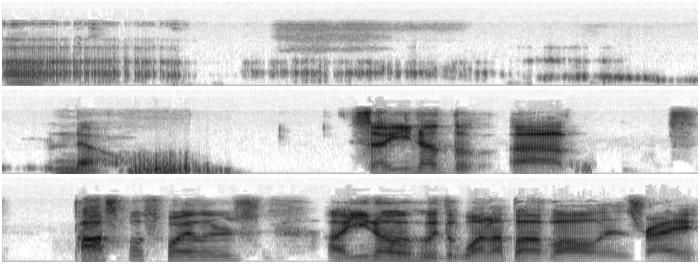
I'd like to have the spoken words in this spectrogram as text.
Uh, no. So you know the uh, possible spoilers. Uh, you know who the one above all is, right?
